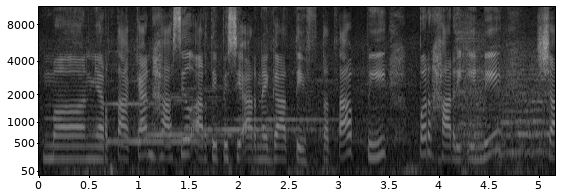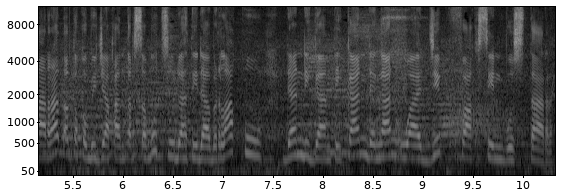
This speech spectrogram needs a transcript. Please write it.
menyertakan hasil RT-PCR negatif. Tetapi per hari ini syarat atau kebijakan tersebut sudah tidak berlaku dan digantikan dengan wajib vaksin booster.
